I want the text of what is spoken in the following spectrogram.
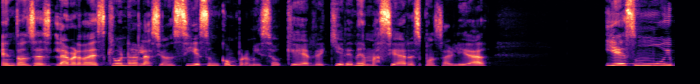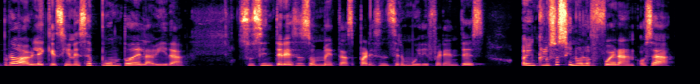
Entonces, la verdad es que una relación sí es un compromiso que requiere demasiada responsabilidad y es muy probable que si en ese punto de la vida sus intereses o metas parecen ser muy diferentes o incluso si no lo fueran, o sea,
